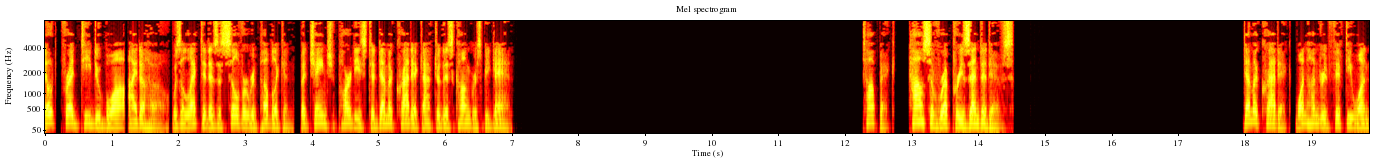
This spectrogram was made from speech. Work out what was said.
Note, Fred T. Dubois Idaho was elected as a Silver Republican, but changed parties to Democratic after this Congress began. House of Representatives Democratic 151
